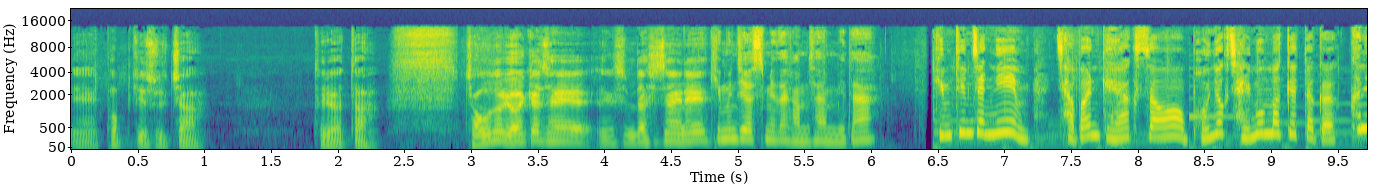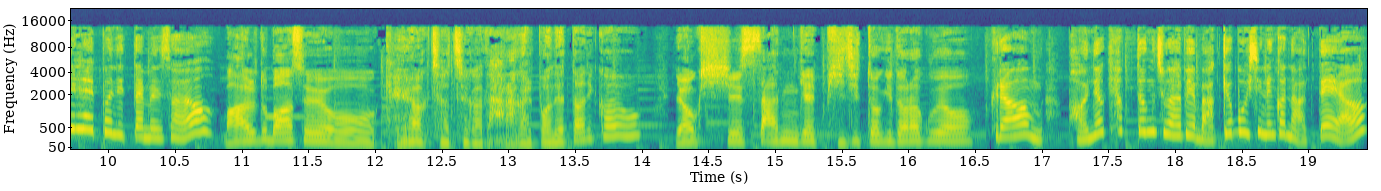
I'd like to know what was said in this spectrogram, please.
예, 법기술자들이었다. 자 오늘 여기까지 하겠습니다. 시사인의 김은지였습니다. 감사합니다. 김 팀장님, 저번 계약서 번역 잘못 맡겼다가 큰일 날 뻔했다면서요? 말도 마세요. 계약 자체가 날아갈 뻔했다니까요. 역시 싼 게 비지떡이더라고요. 그럼 번역 협동조합에 맡겨보시는 건 어때요?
